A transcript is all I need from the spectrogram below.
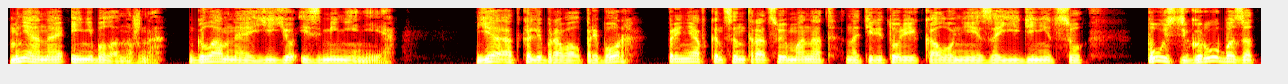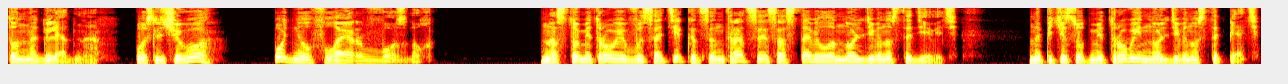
Мне она и не была нужна. Главное — ее изменение. Я откалибровал прибор, приняв концентрацию монад на территории колонии за единицу, пусть грубо, зато наглядно. После чего поднял флайер в воздух. На 100-метровой высоте концентрация составила 0,99, на 500-метровой — 0,95.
